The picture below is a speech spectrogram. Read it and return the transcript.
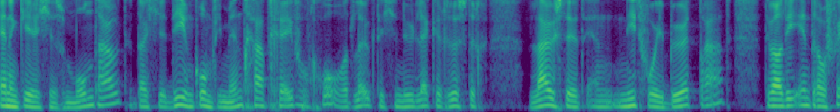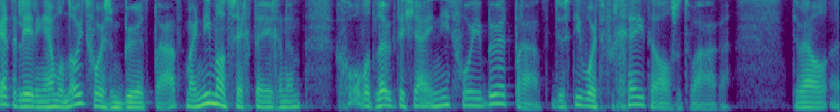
en een keertje zijn mond houdt, dat je die een compliment gaat geven. Of goh, wat leuk dat je nu lekker rustig luistert en niet voor je beurt praat. Terwijl die introverte leerling helemaal nooit voor zijn beurt praat. Maar niemand zegt tegen hem, goh, wat leuk dat jij niet voor je beurt praat. Dus die wordt vergeten als het ware. Terwijl uh,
